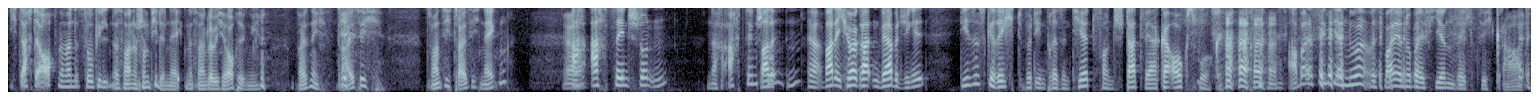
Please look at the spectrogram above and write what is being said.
Ich dachte auch, wenn man das so viel, das waren schon viele Nelken, das waren glaube ich auch irgendwie, weiß nicht, 30, 20, 30 Nelken Ja. Ach, 18 Stunden. nach 18 Warte, Stunden. ja, warte ich höre gerade einen Werbejingle. Dieses Gericht wird Ihnen präsentiert von Stadtwerke Augsburg. Aber es sind ja nur, es war ja nur bei 64 Grad.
